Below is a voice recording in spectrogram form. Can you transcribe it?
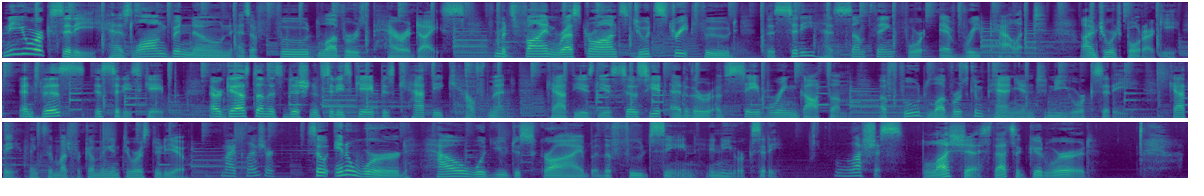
New York City has long been known as a food lover's paradise. From its fine restaurants to its street food, the city has something for every palate. I'm George Bodarky, and this is Cityscape. Our guest on this edition of Cityscape is Cathy Kaufman. Cathy is the associate editor of Savoring Gotham, a food lover's companion to New York City. Cathy, thanks so much for coming into our studio. My pleasure. So, in a word, how would you describe the food scene in New York City? Luscious. Luscious. That's a good word.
